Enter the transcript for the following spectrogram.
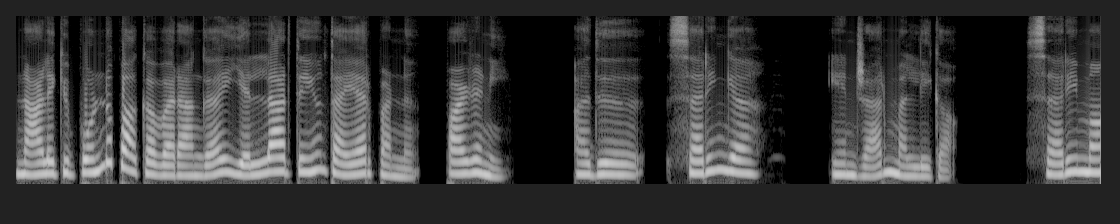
நாளைக்கு பொண்ணு பார்க்க வராங்க எல்லார்த்தையும் தயார் பண்ணு. பழனி. அது சரிங்க என்றார் மல்லிகா. சரிம்மா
